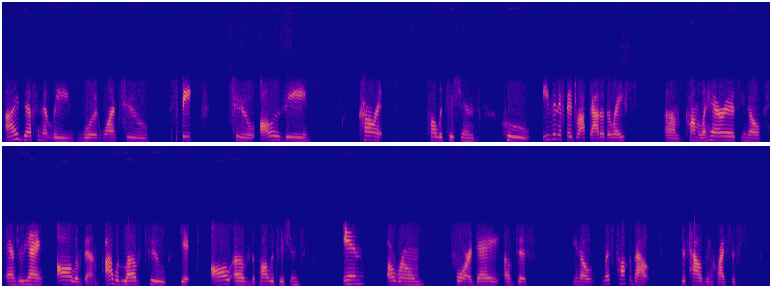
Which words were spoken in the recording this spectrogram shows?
I definitely would want to speak to all of the current politicians who, even if they dropped out of the race, um, Kamala Harris, you know, Andrew Yang, all of them. I would love to get all of the politicians in a room for a day of just, you know, let's talk about this housing crisis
